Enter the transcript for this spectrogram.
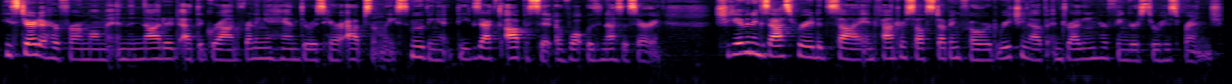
He stared at her for a moment and then nodded at the ground, running a hand through his hair absently, smoothing it, the exact opposite of what was necessary. She gave an exasperated sigh and found herself stepping forward, reaching up and dragging her fingers through his fringe.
